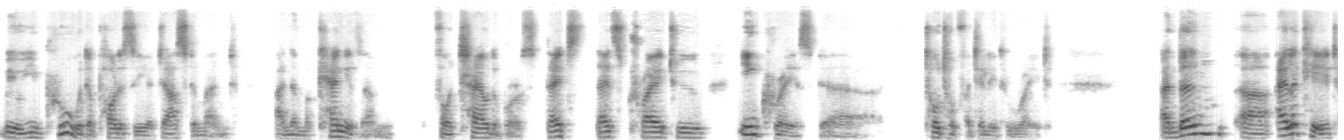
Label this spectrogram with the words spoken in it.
will improve the policy adjustment and the mechanism for childbirth. That's, that's try to increase the total fertility rate. And then uh, allocate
